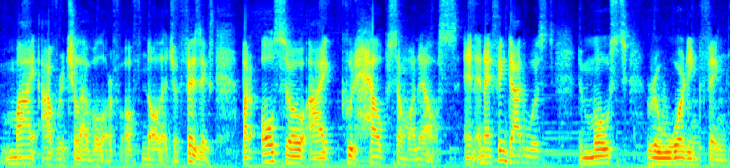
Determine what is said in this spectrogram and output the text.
my average level of, of, knowledge of physics but also I could help someone else. And and I think that was the most rewarding thing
